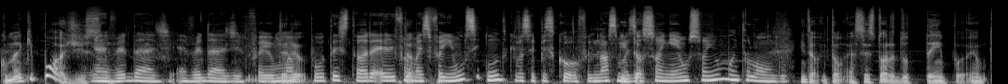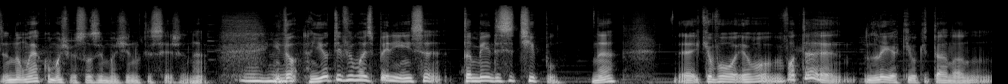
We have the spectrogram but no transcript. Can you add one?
Como é que pode isso? É verdade, é verdade. Foi uma Entendeu? puta história. Ele falou, Então- mas foi em um segundo que você piscou. Eu falei, nossa, mas Então- eu sonhei um sonho muito longo. Então, então, essa história do tempo é- não é como as pessoas imaginam que seja, né? Uhum. Então, e eu tive uma experiência também desse tipo, né? É, que eu vou, eu vou, eu vou até ler aqui o que está no,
